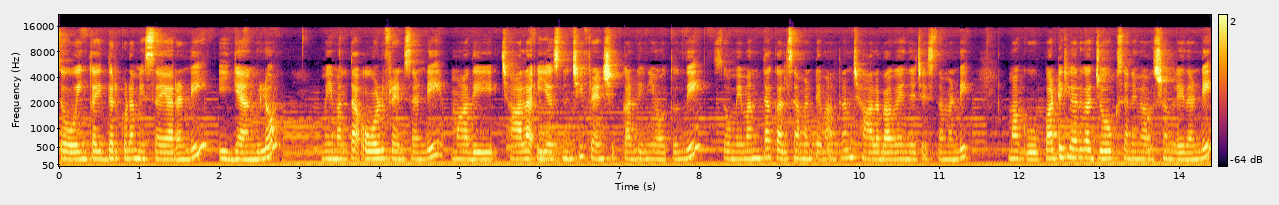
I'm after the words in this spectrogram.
సో ఇంకా ఇద్దరు కూడా మిస్ అయ్యారండి ఈ గ్యాంగ్లో. మేమంతా ఓల్డ్ ఫ్రెండ్స్ అండి. మాది చాలా ఇయర్స్ నుంచి ఫ్రెండ్షిప్ కంటిన్యూ అవుతుంది. సో మేమంతా కలిసామంటే మాత్రం చాలా బాగా ఎంజాయ్ చేస్తామండి. మాకు పర్టికులర్గా జోక్స్ అనేవి అవసరం లేదండి.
